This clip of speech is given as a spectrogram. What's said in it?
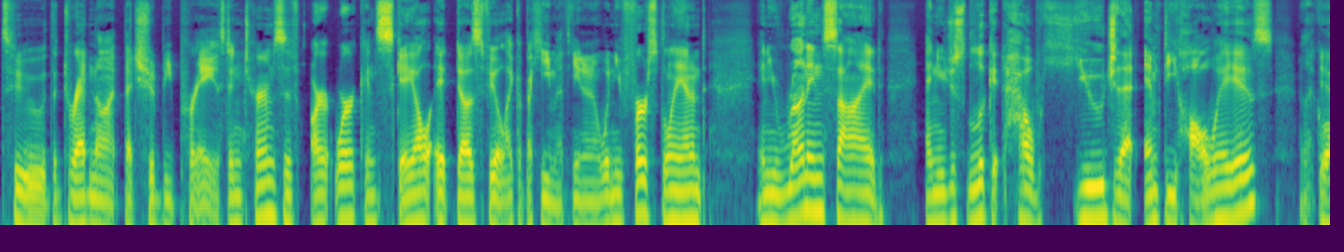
to the Dreadnought that should be praised in terms of artwork and scale. It does feel like a behemoth. You know, when you first land and you run inside and you just look at how huge that empty hallway is, you're like, Yeah.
